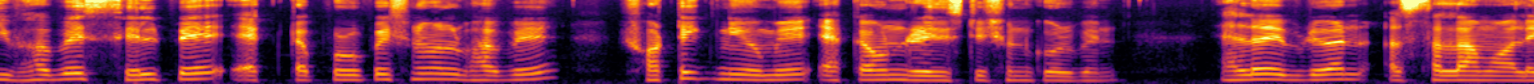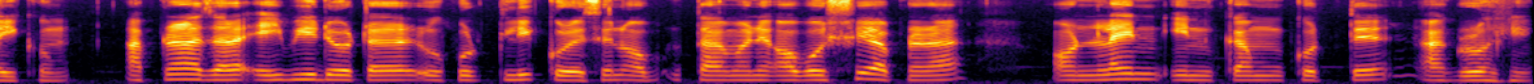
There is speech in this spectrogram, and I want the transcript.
কীভাবে সেলফে একটা প্রফেশনালভাবে সঠিক নিয়মে অ্যাকাউন্ট রেজিস্ট্রেশন করবেন? হ্যালো এভরিওয়ান, আসসালামু আলাইকুম। আপনারা যারা এই ভিডিওটার উপর ক্লিক করেছেন তার মানে অবশ্যই আপনারা অনলাইন ইনকাম করতে আগ্রহী।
